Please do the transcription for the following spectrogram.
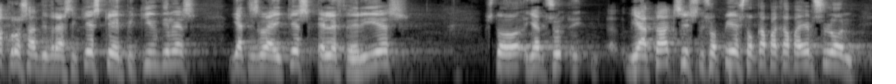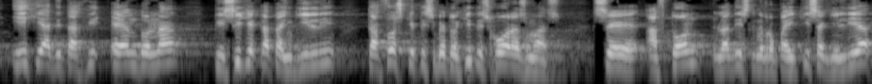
άκρος αντιδραστικές και επικίνδυνες για τις λαϊκές ελευθερίες, στο, για τις διατάξεις τις οποίες το ΚΚΕ είχε αντιταχθεί έντονα, τις είχε καταγγείλει, καθώς και τη συμμετοχή της χώρας μας σε αυτόν, δηλαδή στην Ευρωπαϊκή Εισαγγελία,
